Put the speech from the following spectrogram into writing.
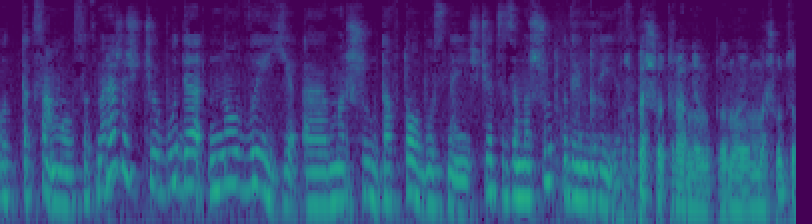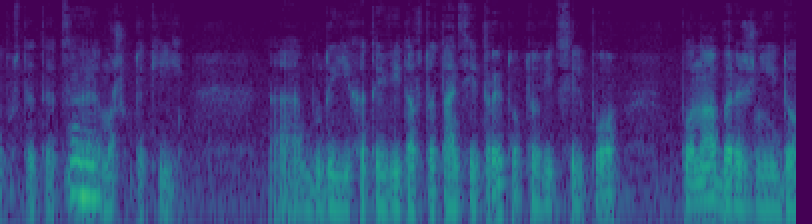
от так само в соцмережах, що буде новий е, маршрут автобусний. Що це за маршрут, куди він буде їздити? з 1 травня ми плануємо маршрут запустити. Це Мгм. маршрут, який буде їхати від автостанції 3, тобто від Сільпо по набережній до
